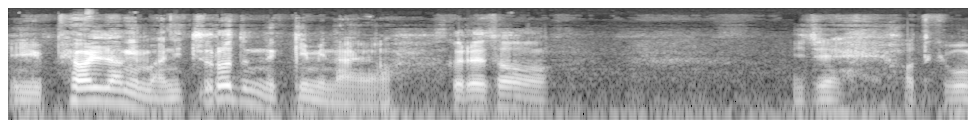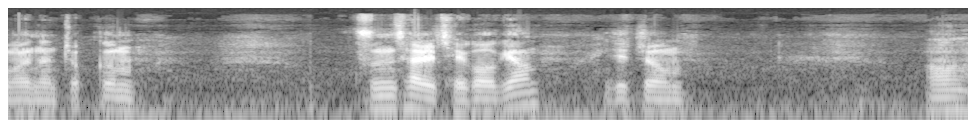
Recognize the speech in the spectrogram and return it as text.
이 폐활량이 많이 줄어든 느낌이 나요. 그래서 이제 어떻게 보면은 조금 군살 제거 겸 이제 좀 어,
